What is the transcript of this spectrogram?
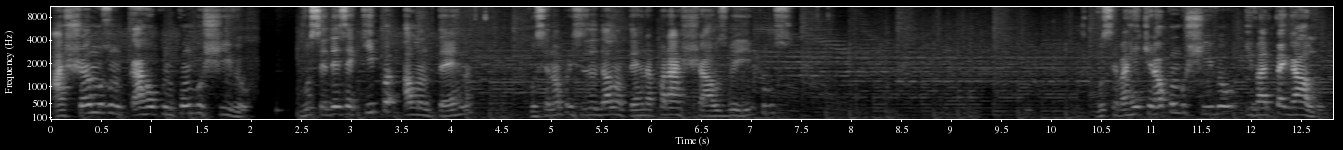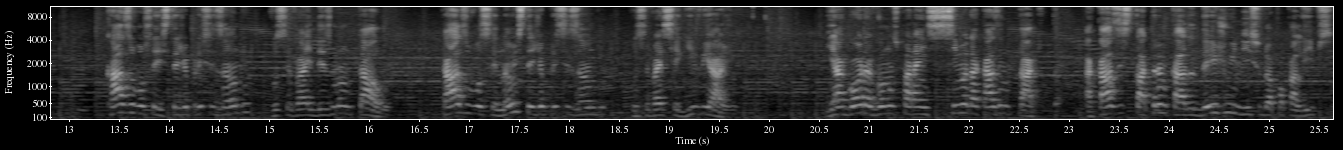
Achamos um carro com combustível. Você desequipa a lanterna. Você não precisa da lanterna para achar os veículos. Você vai retirar o combustível e vai pegá-lo. Caso você esteja precisando, você vai desmontá-lo. Caso você não esteja precisando, você vai seguir viagem. E agora vamos para em cima da casa intacta. A casa está trancada desde o início do apocalipse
